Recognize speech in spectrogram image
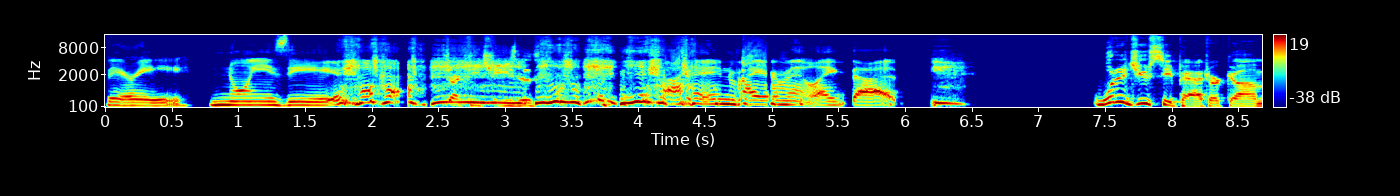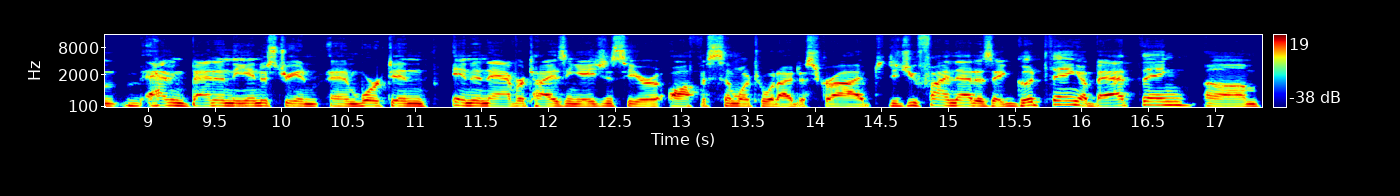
very noisy Chuck E. Cheese's yeah environment like that. What did you see, Patrick? Um, having been in the industry and, and worked in in an advertising agency or office similar to what I described, did you find that as a good thing, a bad thing, um,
